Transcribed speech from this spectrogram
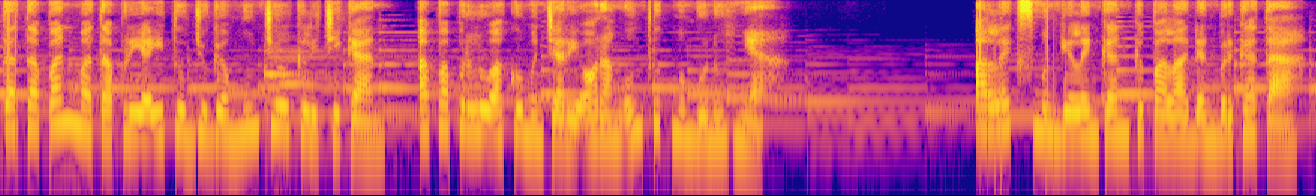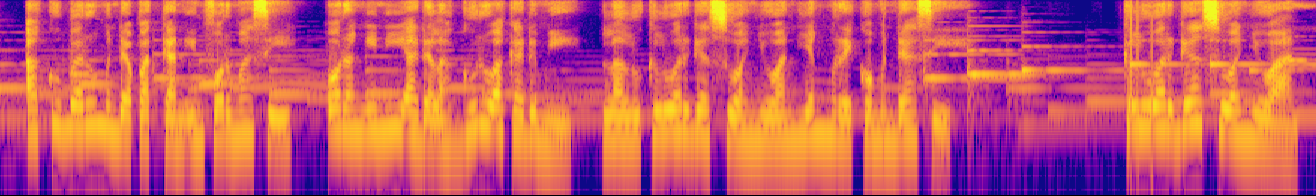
Tatapan mata pria itu juga muncul kelicikan, apa perlu aku mencari orang untuk membunuhnya? Alex menggelengkan kepala dan berkata, aku baru mendapatkan informasi, orang ini adalah guru akademi, lalu keluarga Suanyuan yang merekomendasi. Keluarga Suanyuan.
